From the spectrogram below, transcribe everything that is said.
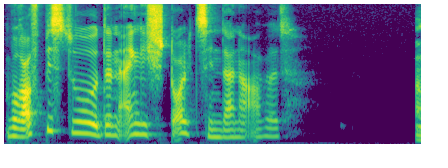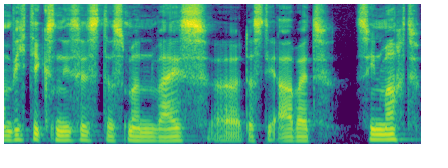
worauf bist du denn eigentlich stolz in deiner Arbeit? Am wichtigsten ist es, dass man weiß, äh, dass die Arbeit Sinn macht,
